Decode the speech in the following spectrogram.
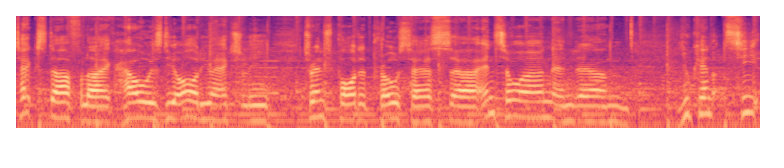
tech stuff, like how is the audio actually transported, processed, and so on. And um, you can see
